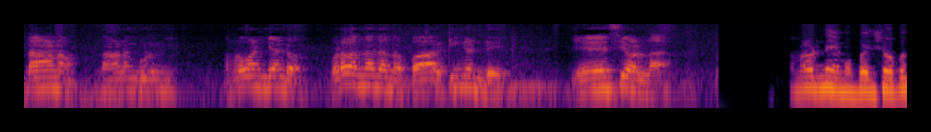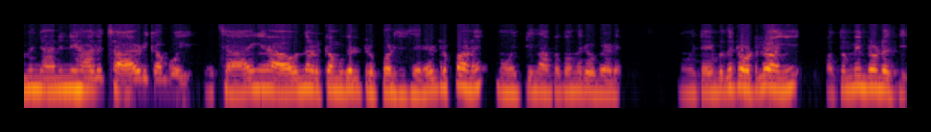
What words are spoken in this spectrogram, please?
നാണം നാണം കുടുങ്ങി. നമ്മളെ വണ്ടി ഉണ്ടോ ഇവിടെ വന്നെന്താന്നോ തന്നോ പാർക്കിംഗ് ഉണ്ട്. എ സി ഉള്ള. നമ്മളവിടുന്ന് മൊബൈൽ ഷോപ്പിൽ നിന്ന് ഞാൻ നിഹാൽ ചായ കുടിക്കാൻ പോയി. ചായ ഇങ്ങനെ ആവുന്ന ഇടയ്ക്ക് നമുക്ക് ഒരു ട്രിപ്പ് അടിച്ചു ചെറിയ ട്രിപ്പാണ് നൂറ്റി നാപ്പത്തൊന്ന് രൂപയുടെ. നൂറ്റി അമ്പത് ടോട്ടൽ വാങ്ങി. പത്തൊമ്പത് മിനിറ്റ് കൊണ്ട് എത്തി.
